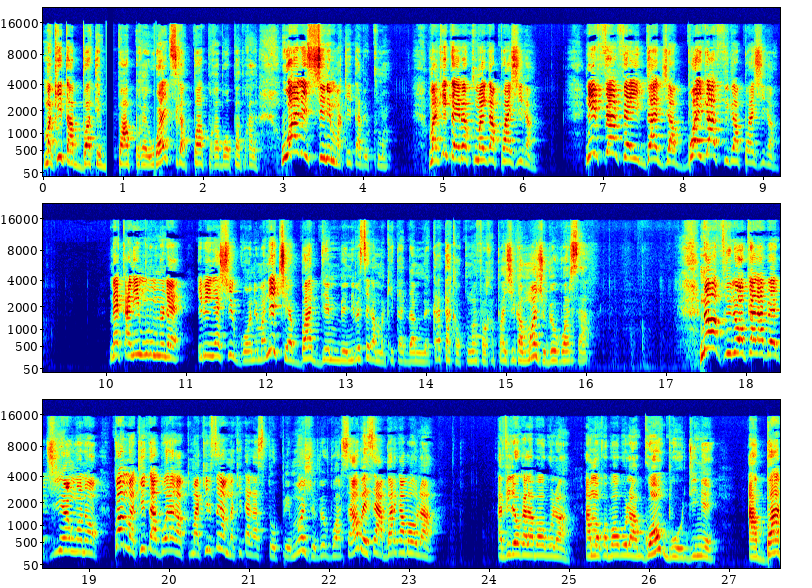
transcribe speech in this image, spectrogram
makita ba tɛ papara wa e tɛ se ka papara bɔ papara la wali sini makita bɛ kuma makita i bɛ kuma i ka page kan ni fɛn fɛn y'i daja bɔ i ka f'i ka page kan mɛ ka n'i munumunu dɛ i b'i ɲɛsin gɔni ma ni cɛ ba den bɛ n'i bɛ se ka makita daminɛ k'a ta ka kuma fɔ a ka page kan moi je veux voir ça n'a vidéo kala bɛ diɲɛ kɔnɔ ko makita bɔra ka kuma k'i bɛ se ka makita la stopper moi je veux voir ça aw bɛ se a barikabaw la. a video kala b'aw bolo wa a mako b'aw bolo wa gɔn b'o dingɛ a b'a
